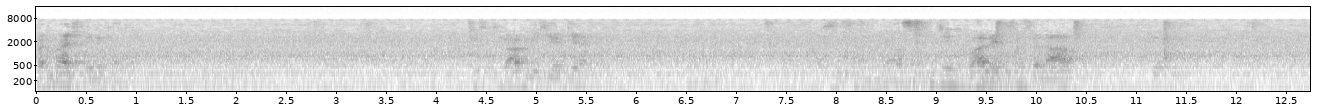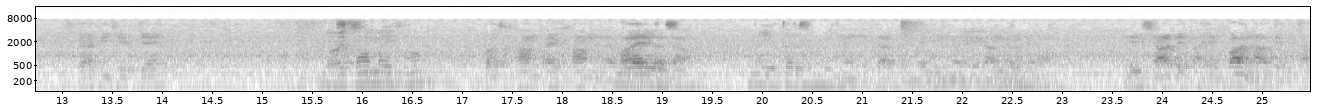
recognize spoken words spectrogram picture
فرمائش پہ لکھا تھا کافی شعر کیا؟ جی۔ وعلیکم السلام۔ کیا خام خام بس خام اے خام نوائے رضا نہ یہ طرز نہ میری یہ درد میری نہ یہ رنگ میرا ارشاد احبا ناطق تھا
